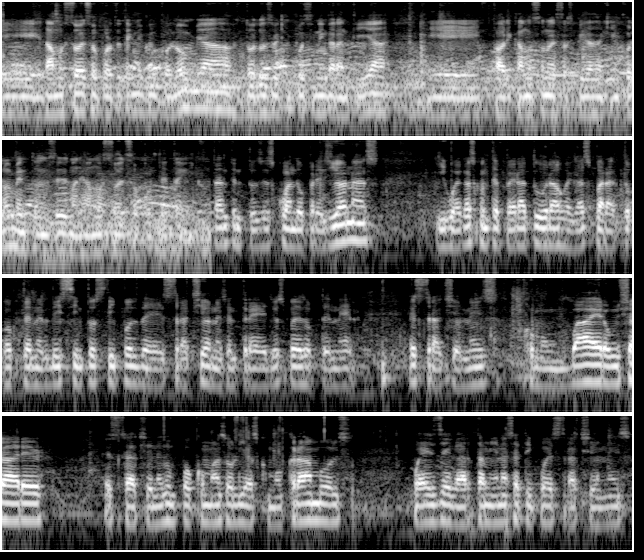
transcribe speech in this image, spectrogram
Eh, damos todo el soporte técnico en Colombia, todos los equipos tienen garantía, eh, fabricamos todas nuestras piezas aquí en Colombia, entonces manejamos todo el soporte técnico. Entonces, cuando presionas y juegas con temperatura, juegas para obtener distintos tipos de extracciones. Entre ellos, puedes obtener extracciones como un o un shatter, extracciones un poco más sólidas como crumbles. Puedes llegar también a ese tipo de extracciones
